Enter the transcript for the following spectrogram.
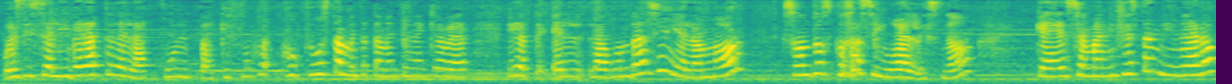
pues dice, libérate de la culpa, que justamente también tiene que ver, fíjate, el- la abundancia y el amor son dos cosas iguales, ¿no? Que se manifiesta en dinero,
